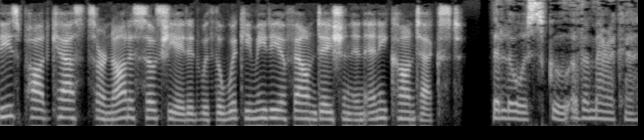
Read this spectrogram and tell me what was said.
These podcasts are not associated with the Wikimedia Foundation in any context. The Law School of America.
